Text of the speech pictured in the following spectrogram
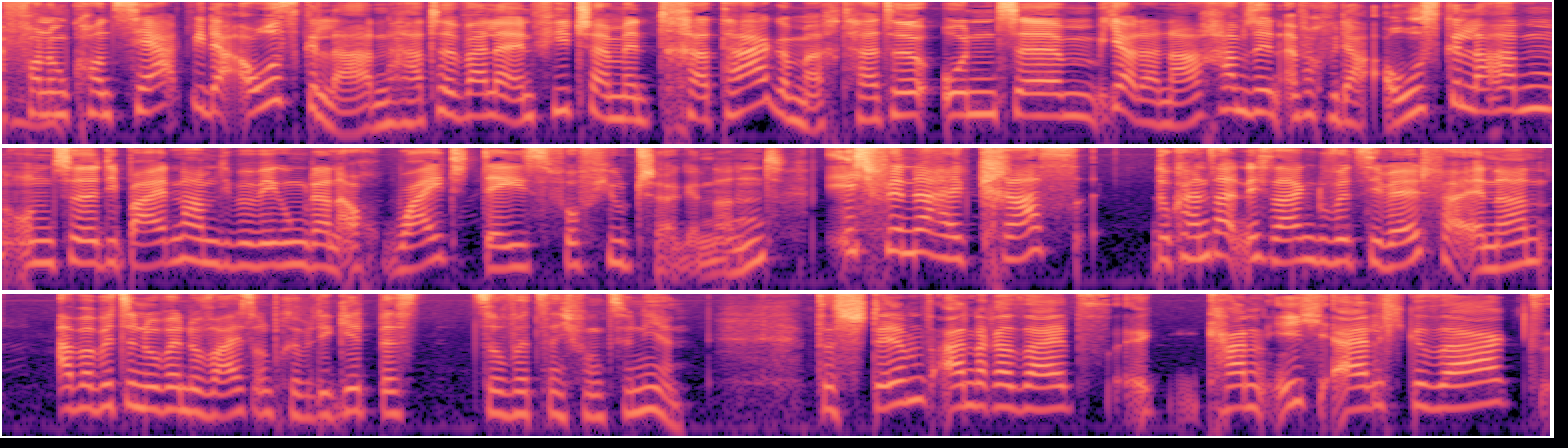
von einem Konzert wieder ausgeladen hatte, weil er ein Feature mit Trata gemacht hatte. Und ähm, ja, danach haben sie ihn einfach wieder ausgeladen und äh, die beiden haben die Bewegung dann auch White Days for Future genannt. Ich finde halt krass, du kannst halt nicht sagen, du willst die Welt verändern, aber bitte nur, wenn du weiß und privilegiert bist. So wird's nicht funktionieren. Das stimmt. Andererseits äh, kann ich ehrlich gesagt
